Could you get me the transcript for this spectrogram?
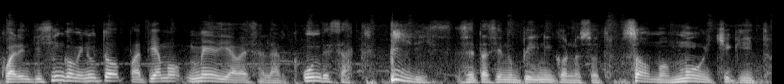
45 minutos pateamos media vez al arco. Un desastre. Piris se está haciendo un picnic con nosotros. Somos muy chiquitos,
